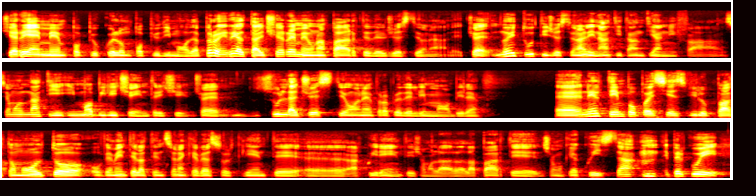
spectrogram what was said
CRM è un po' più quello un po' più di moda, però in realtà il CRM è una parte del gestionale, cioè noi tutti gestionali nati tanti anni fa siamo nati immobili centrici, cioè sulla gestione proprio dell'immobile. Eh, nel tempo poi si è sviluppato molto ovviamente l'attenzione anche verso il cliente eh, acquirente, diciamo, la, la, parte diciamo, che acquista, per cui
